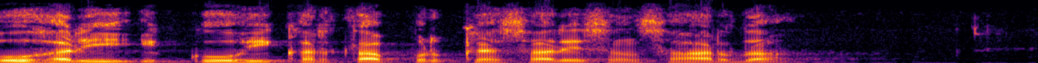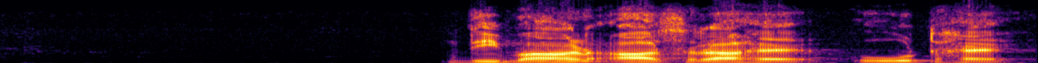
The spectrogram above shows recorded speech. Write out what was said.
ਉਹ ਹਰੀ ਇੱਕੋ ਹੀ ਕਰਤਾ ਪੁਰਖ ਹੈ ਸਾਰੇ ਸੰਸਾਰ ਦਾ। ਦੀਵਾਨ ਆਸਰਾ ਹੈ, ਓਟ ਹੈ।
